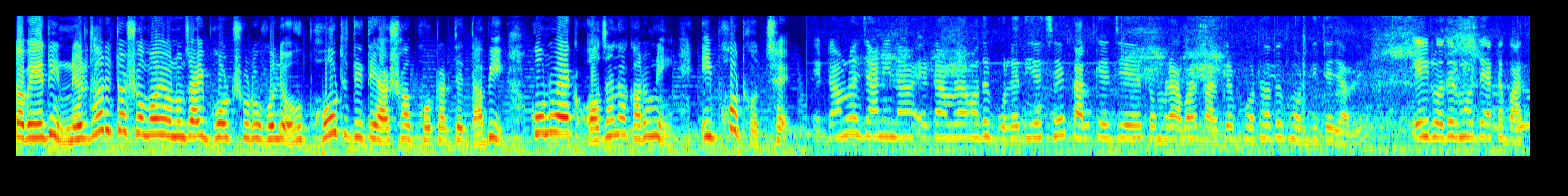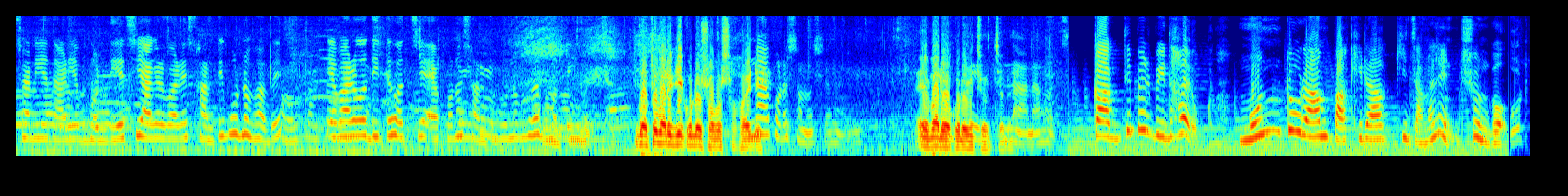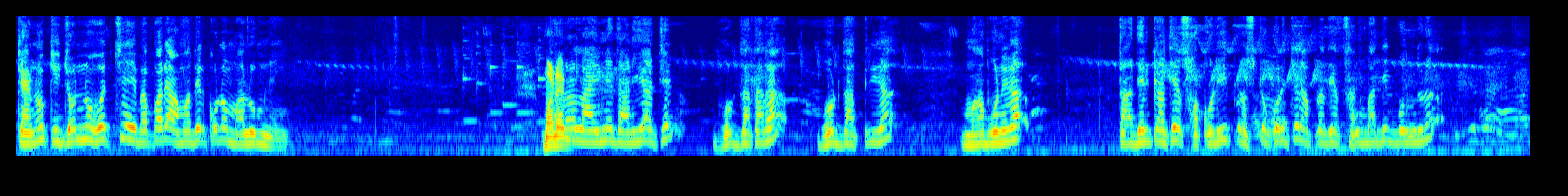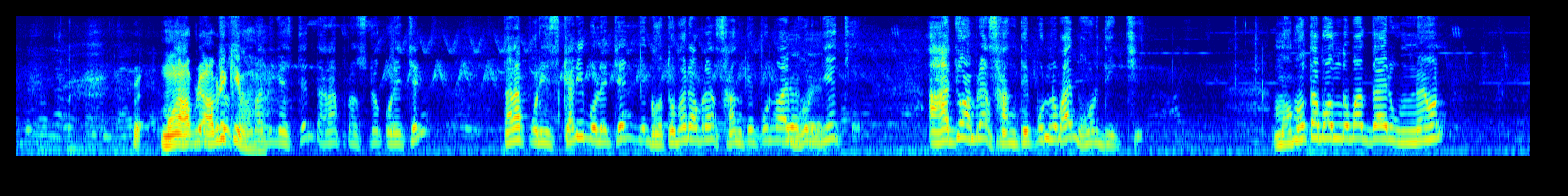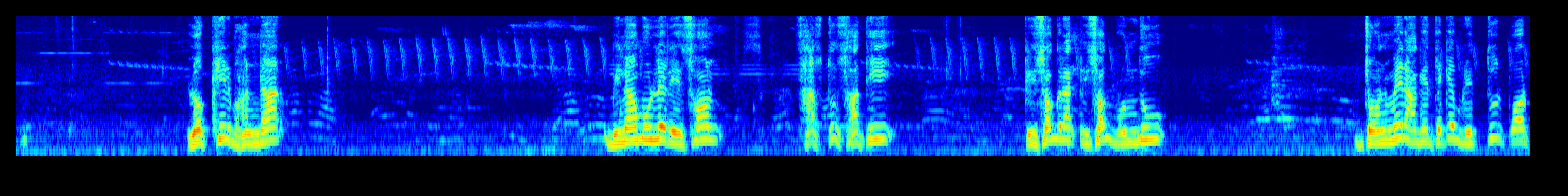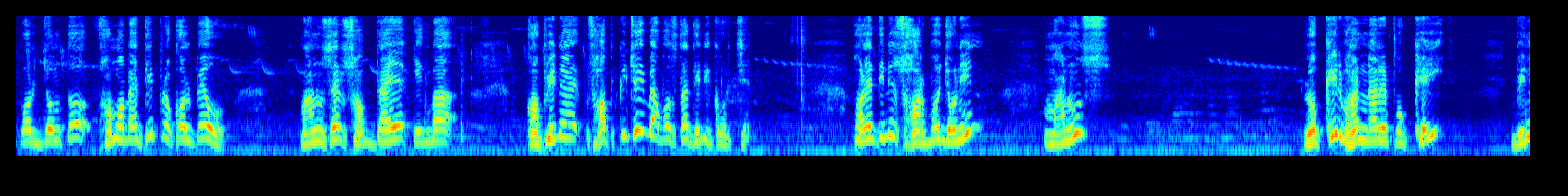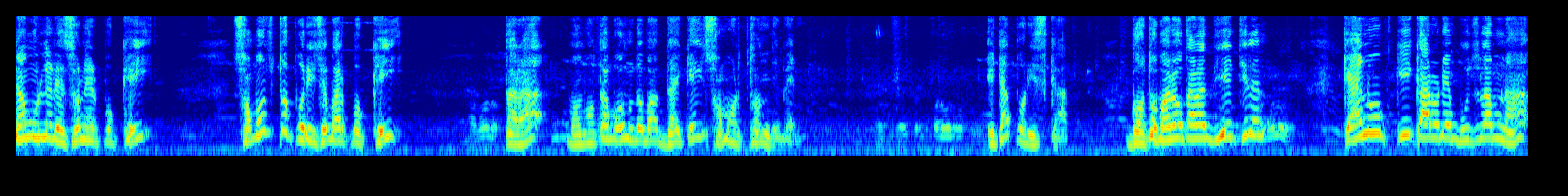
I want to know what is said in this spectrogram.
তবে এদিন নির্ধারিত সময় অনুযায়ী ভোট শুরু হলেও ভোট দিতে আসা ভোটারদের দাবি কোনো এক অজানা কারণেই এই ভোট হচ্ছে। এটা আমরা জানি না এটা আমরা আমাদের বলে দিয়েছে। কালকে যে তোমরা আবার কালকের ভোট হবে ভোট দিতে যাবে। এই রোদের মধ্যে একটা বাচ্চা নিয়ে দাঁড়িয়ে ভোট দিয়েছি আগের বারে শান্তিপূর্ণভাবে। এবারেও দিতে হচ্ছে এখনও শান্তিপূর্ণভাবে ভোটিং হচ্ছে। গতবারে কি কোনো সমস্যা হয়নি? না কোনো সমস্যা হয়নি। এবারেও কোনো কিছু হচ্ছে না। না না হচ্ছে কাকদ্বীপের বিধায়ক মন্টু রাম পাখিরা কি জানালেন? শুনব। ভোট কেন কি জন্য হচ্ছে এ ব্যাপারে আমাদের কোনো মালুম নেই। মানে যারা লাইনে দাঁড়িয়ে আছেন ভোটদাতারা ভোটদাত্রীরা মা বোনেরা তাদের কাছে সকলেই প্রশ্ন করেছেন আপনাদের সাংবাদিক বন্ধুরা। ম- আপনি আপনি কি ভাবেন? সাংবাদিক এসছেন তারা প্রশ্ন করেছেন তারা পরিষ্কারই বলেছেন যে গতবার আমরা শান্তিপূর্ণভাবে ভোট দিয়েছি। আজও আমরা শান্তিপূর্ণভাবে ভোট দিচ্ছি। মমতা বন্দ্যোপাধ্যায়ের উন্নয়ন, লক্ষ্মীর ভাণ্ডার, বিনামূল্যে রেশন, স্বাস্থ্যসাথী, কৃষকরা কৃষক বন্ধু, জন্মের আগে থেকে মৃত্যুর পর পর্যন্ত সমব্যথী প্রকল্পেও মানুষের সপ্তাহে কিংবা কফিনে সব কিছুই ব্যবস্থা তিনি করছেন। ফলে তিনি সর্বজনীন মানুষ। লক্ষ্মীর ভাণ্ডারের পক্ষেই, বিনামূল্যে রেশনের পক্ষেই, সমস্ত পরিষেবার পক্ষেই তারা মমতা বন্দ্যোপাধ্যায়কেই সমর্থন দেবেন। এটা পরিষ্কার। গতবারও তারা দিয়েছিলেন। কেন, কি কারণে বুঝলাম না।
